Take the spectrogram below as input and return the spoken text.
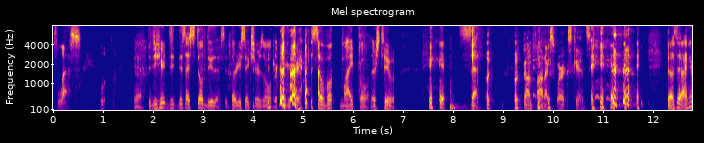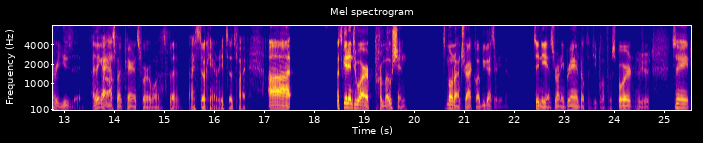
It's less. Yeah. Did you hear did this? I still do this at 36 years old. To figure out the syllable. Michael. There's two. Seth. Hooked on phonics works, kids. Does it? I never used it. I think I asked my parents for it once, but I still can't read, so it's fine. Uh let's get into our promotion. It's Monon Track Club. You guys already know. It's India's running brand built in deep for sport. Hoosier Saint.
